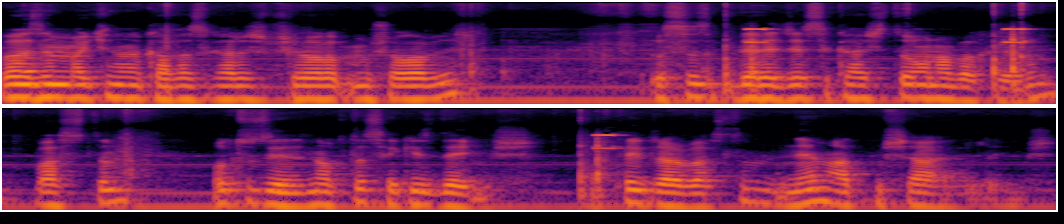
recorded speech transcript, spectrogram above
bazen makinenin kafası karışık bir şey olmuş olabilir. Isı derecesi kaçtı ona bakıyorum. Bastım. 37.8'deymiş. Tekrar bastım. Nem 60'a ayarlıymış.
